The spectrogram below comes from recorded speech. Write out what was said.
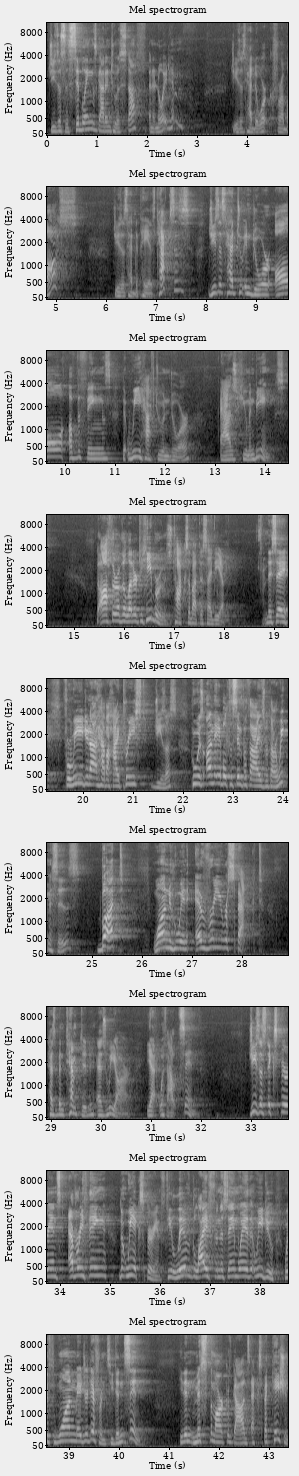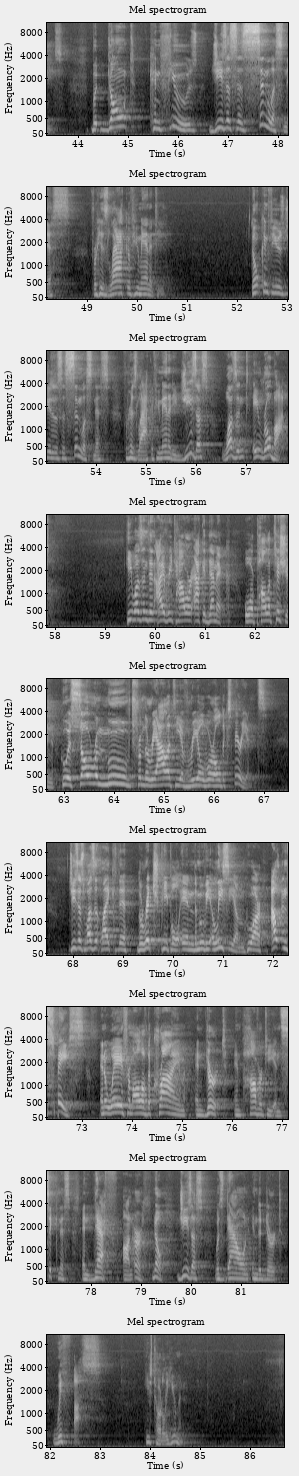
Jesus' siblings got into his stuff and annoyed him. Jesus had to work for a boss. Jesus had to pay his taxes. Jesus had to endure all of the things that we have to endure as human beings. The author of the letter to Hebrews talks about this idea. They say, For we do not have a high priest, Jesus, who is unable to sympathize with our weaknesses, but one who in every respect has been tempted as we are, yet without sin. Jesus experienced everything that we experienced. He lived life in the same way that we do, with one major difference he didn't sin. He didn't miss the mark of God's expectations. But don't confuse Jesus' sinlessness for his lack of humanity. Don't confuse Jesus' sinlessness for his lack of humanity. Jesus wasn't a robot. He wasn't an ivory tower academic or politician who is so removed from the reality of real world experience. Jesus wasn't like the, the rich people in the movie Elysium who are out in space and away from all of the crime and dirt and poverty and sickness and death on earth. No, Jesus was down in the dirt with us. He's totally human.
